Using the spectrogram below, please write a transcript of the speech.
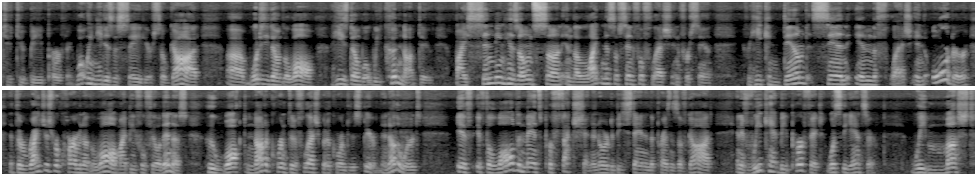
to, to be perfect. What we need is a Savior. So, God, uh, what has He done with the law? He's done what we could not do by sending His own Son in the likeness of sinful flesh and for sin. He condemned sin in the flesh in order that the righteous requirement of the law might be fulfilled in us, who walked not according to the flesh, but according to the Spirit. In other words, if, if the law demands perfection in order to be stand in the presence of God, and if we can't be perfect, what's the answer? We must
